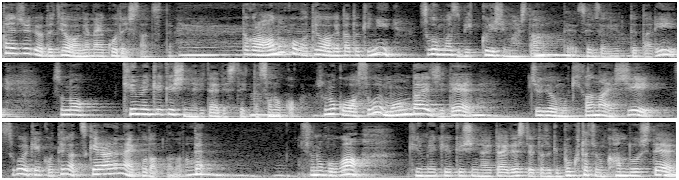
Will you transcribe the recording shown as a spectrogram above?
対授業で手を挙げない子でしたっつってだからあの子が手を挙げた時にすごいまずびっくりしましたって先生が言ってたりその救命救急士になりたいですって言ったその子。その子はすごい問題児で授業も聞かないしすごい結構手がつけられない子だったんだって。その子が救命救急士になりたいですって言った時僕たちも感動して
